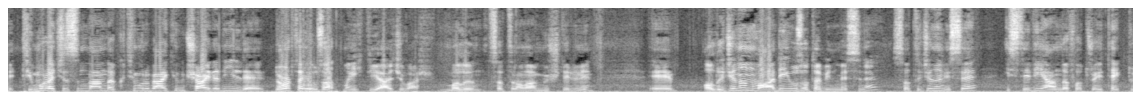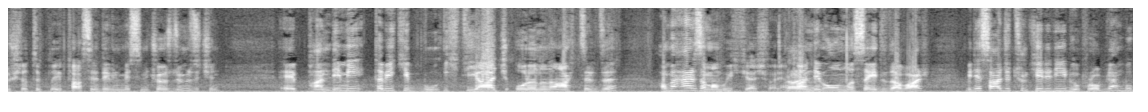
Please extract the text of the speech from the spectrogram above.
E, Timur açısından da Timur belki 3 ayda değil de 4 aya uzatma ihtiyacı var malın satın alan müşterinin. E, alıcının vadeyi uzatabilmesine, satıcının ise istediği anda faturayı tek tuşla tıklayıp tahsil edebilmesini çözdüğümüz için e, pandemi tabii ki bu ihtiyaç oranını arttırdı. Ama her zaman bu ihtiyaç var. Yani Aynen. pandemi olmasaydı da var. Bir de sadece Türkiye'de değil bu problem. Bu,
